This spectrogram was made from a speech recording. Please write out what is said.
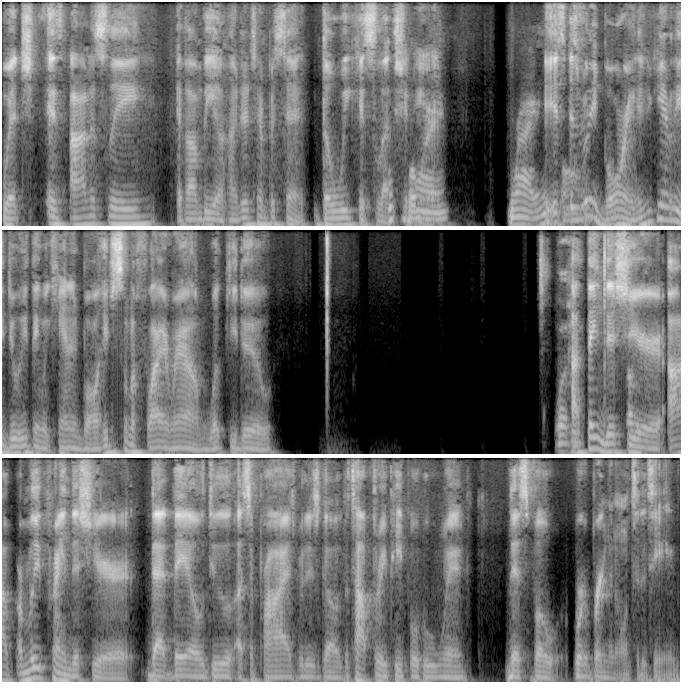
which is honestly, if I'm being 110%, the weakest It's selection here. boring, right? It's, it's really boring. You can't really do anything with Cannonball. He just want to fly around. What do you do? Well, I think this year, I'm I'm really praying this year that they'll do a surprise where they just go, the top three people who win this vote, we're bringing onto the team.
